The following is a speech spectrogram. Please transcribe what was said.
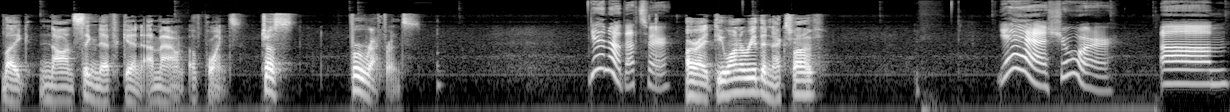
like non-significant amount of points. Just for reference. Yeah, no, that's fair. All right, do you want to read the next five? Yeah, sure. Um,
